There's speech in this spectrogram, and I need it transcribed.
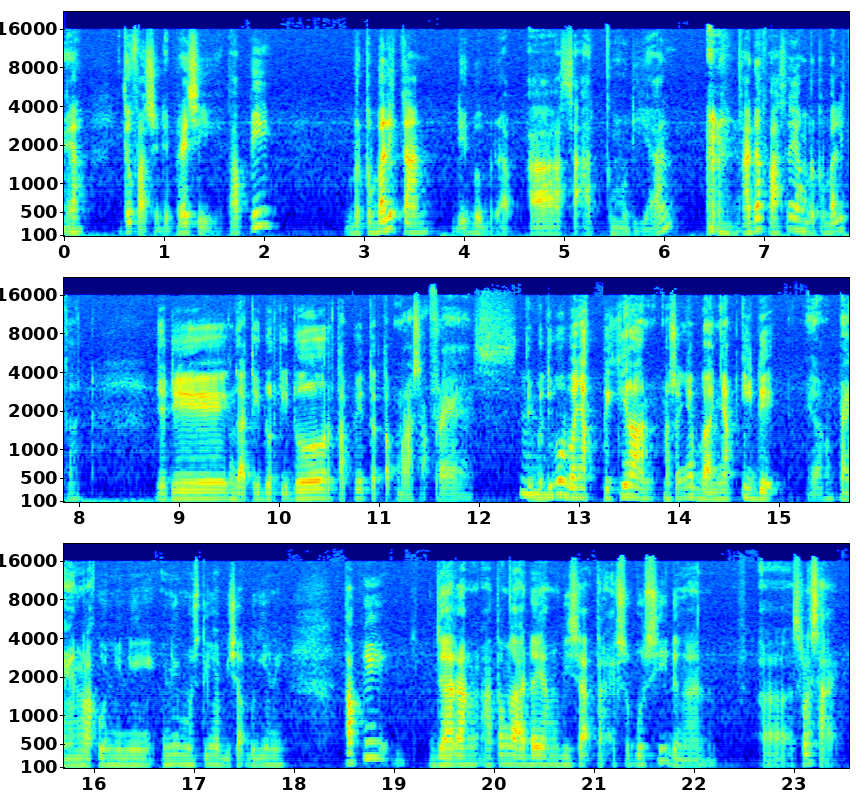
ya. Itu fase depresi. Tapi berkebalikan di beberapa saat kemudian ada fase yang berkebalikan. Jadi nggak tidur tidur tapi tetap merasa fresh. Tiba-tiba banyak pikiran maksudnya banyak ide ya. Pengen ngelakuin ini ini mestinya bisa begini. Tapi jarang atau nggak ada yang bisa tereksekusi dengan eh, selesai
